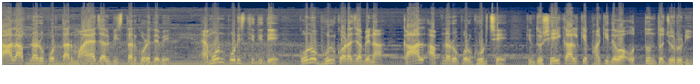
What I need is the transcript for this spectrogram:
কাল আপনার উপর তার মায়াজাল বিস্তার করে দেবে। এমন পরিস্থিতিতে কোনো ভুল করা যাবে না। কাল আপনার ওপর ঘুরছে, কিন্তু সেই কালকে ফাঁকি দেওয়া অত্যন্ত জরুরি।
